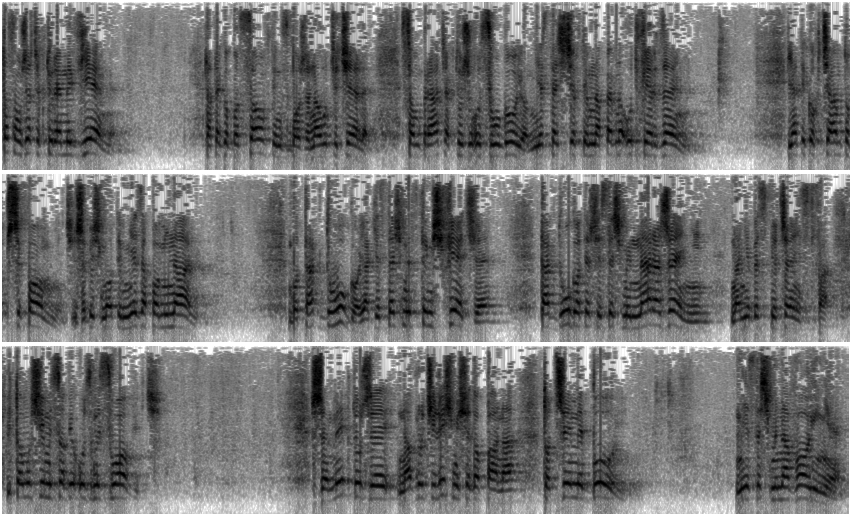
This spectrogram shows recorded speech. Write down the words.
To są rzeczy, które my wiemy. Dlatego, bo są w tym zborze nauczyciele, są bracia, którzy usługują. Jesteście w tym na pewno utwierdzeni. Ja tylko chciałem to przypomnieć, żebyśmy o tym nie zapominali. Bo tak długo, jak jesteśmy w tym świecie, tak długo też jesteśmy narażeni na niebezpieczeństwa. I to musimy sobie uzmysłowić. Że my, którzy nawróciliśmy się do Pana, toczymy bój. My jesteśmy na wojnie.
